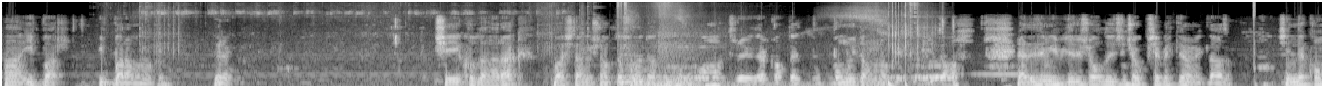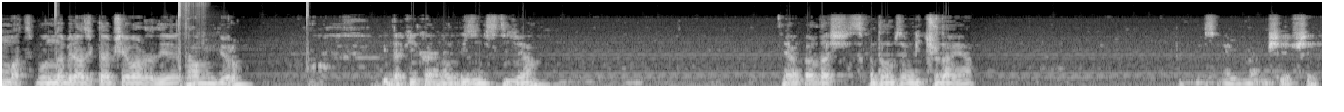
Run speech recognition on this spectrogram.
Ha ip var. İp var amına koyayım. Göre. Şeyi kullanarak başlangıç noktasına dön. Moment trailer complete. Bu muydu amına koyayım? Tamam. Ya dediğim gibi giriş olduğu için çok bir şey beklememek lazım. Şimdi de combat. Bunda birazcık daha bir şey vardı diye tahmin ediyorum. Bir dakika hemen izin isteyeceğim. Ya kardeş sıkıntılı mısın? Git şuradan ya. Sana bilmem bir şey bir şey.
